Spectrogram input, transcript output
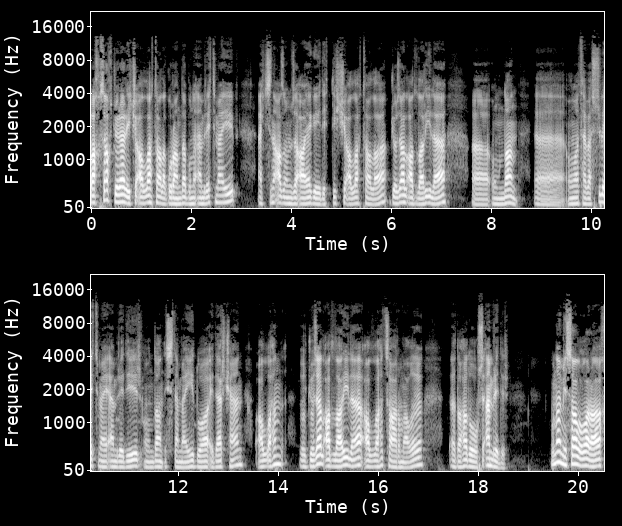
baxsaq görərik ki, Allah Taala Quranda bunu əmr etməyib. Əksinə az öncə ayə qeyd etdik ki, Allah Taala gözəl adları ilə ondan ona təvəssül etməyi əmr edir, ondan istəməyi dua edərkən Allahın gözəl adları ilə Allahı çağırmağı e, daha doğrusu əmr edir. Buna misal olaraq,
